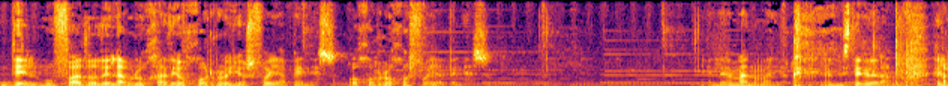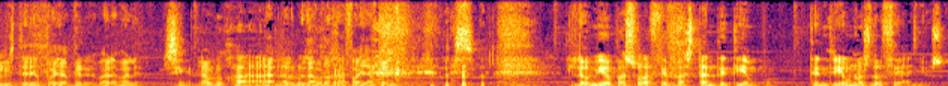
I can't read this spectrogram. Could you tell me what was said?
del bufado de la bruja de ojos rollos follapenes. Ojos rojos follapenes. El hermano mayor. El misterio de la bruja. El misterio follapenes, vale, vale. Sí, la bruja. La, la, la bruja follapenes. Lo mío pasó hace bastante tiempo. Tendría unos 12 años.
